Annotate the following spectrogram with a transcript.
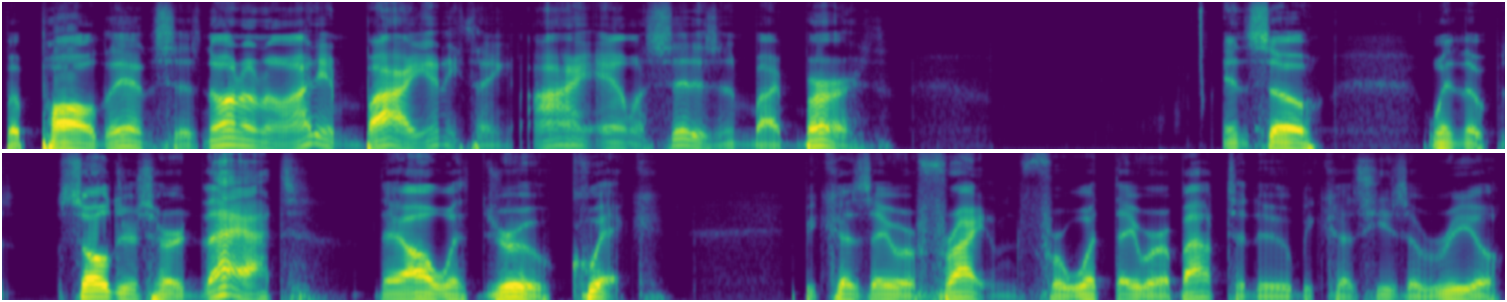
But Paul then says, No, no, no, I didn't buy anything. I am a citizen by birth. And so when the soldiers heard that, they all withdrew quick. because they were frightened for what they were about to do because he's a real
